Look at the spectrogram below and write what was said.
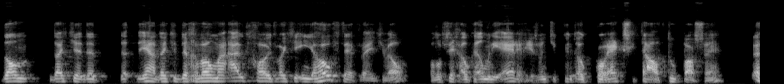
Dan dat je, de, ja, dat je er gewoon maar uitgooit wat je in je hoofd hebt, weet je wel. Wat op zich ook helemaal niet erg is, want je kunt ook correctietaal toepassen. Hè?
